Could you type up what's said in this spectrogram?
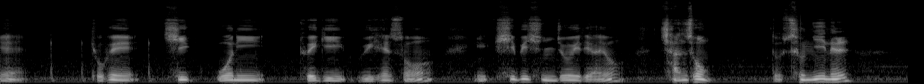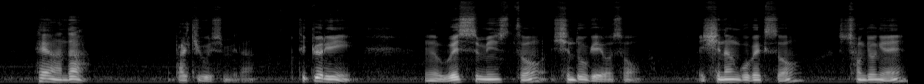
예 교회 직원이 되기 위해서 이 12신조에 대하여 찬송 또 승인을 해야 한다 밝히고 있습니다. 특별히 어, 웨스민스터 신도계여서 신앙고백서 성경의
